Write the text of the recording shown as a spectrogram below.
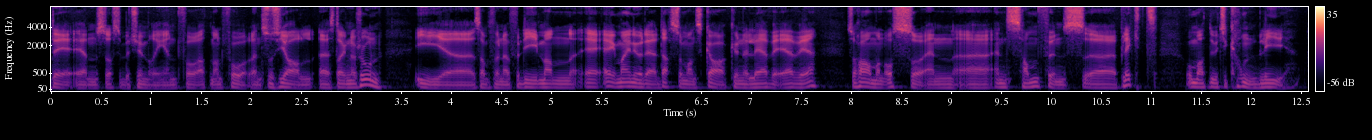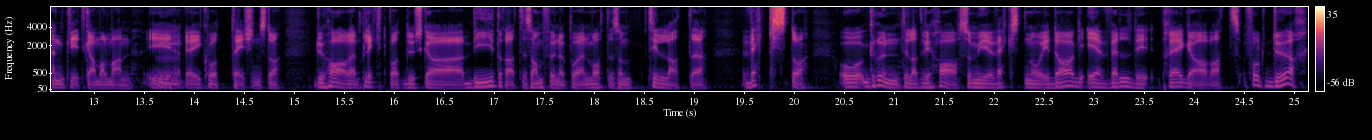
det er den største bekymringen for at man får en sosial eh, stagnasjon i eh, samfunnet. Fordi man, jeg, jeg mener jo det, dersom man skal kunne leve evig, så har man også en, eh, en samfunnsplikt om at du ikke kan bli en hvit gammel mann, i, Mm. i quotations. da. Du har en plikt på at du skal bidra til samfunnet på en måte som tillater vekst. da. Og grunnen til at vi har så mye vekst nå i dag, er veldig prega av at folk dør.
